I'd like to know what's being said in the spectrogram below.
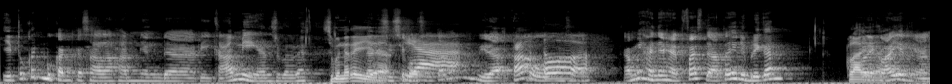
itu kan bukan kesalahan yang dari kami kan sebenarnya. sebenarnya Dari iya sisi Iya. konsultan kan tidak tahu. Betul. Kami hanya advice data yang diberikan oleh klien klien kan.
